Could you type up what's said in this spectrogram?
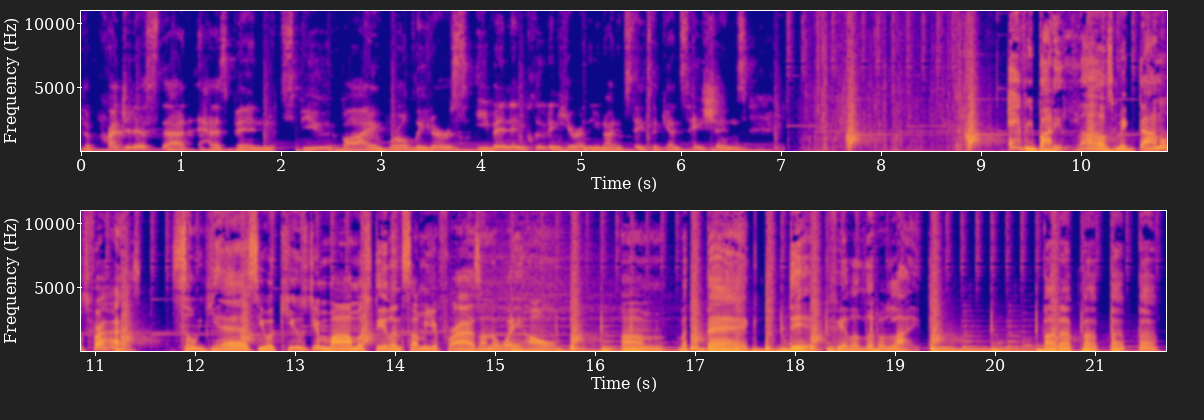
the prejudice that has been spewed by world leaders, even including here in the United States against Haitians, Everybody loves McDonald's fries. So yes, you accused your mom of stealing some of your fries on the way home. Um, but the bag did feel a little light. Ba-da-ba-ba-ba.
